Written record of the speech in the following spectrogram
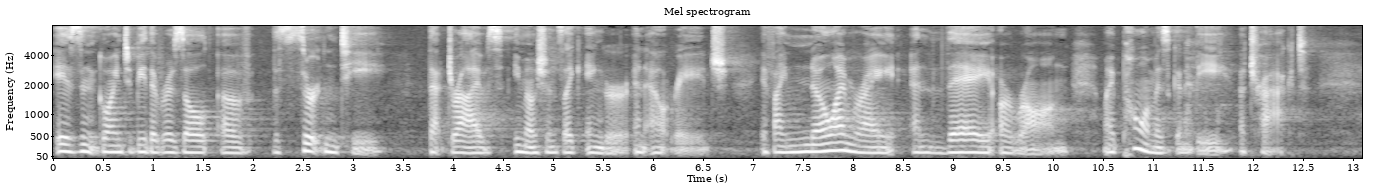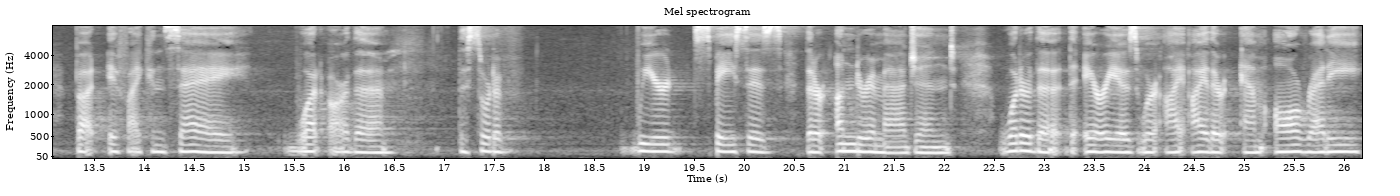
isn't going to be the result of the certainty that drives emotions like anger and outrage. If I know I'm right and they are wrong, my poem is going to be a tract. But if I can say, what are the, the sort of weird spaces that are underimagined? What are the, the areas where I either am already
